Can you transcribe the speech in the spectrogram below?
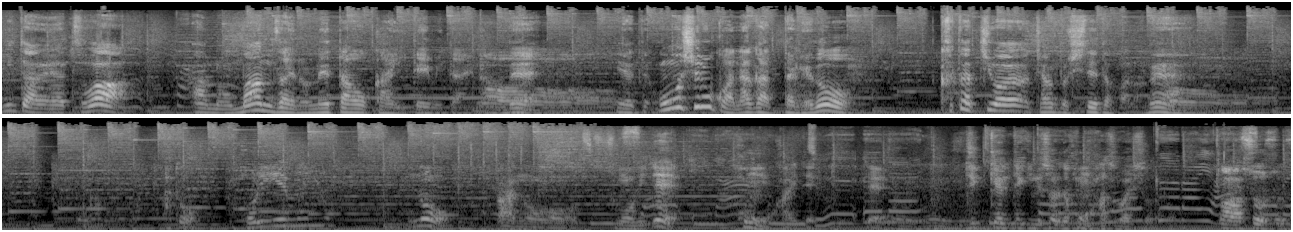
見たやつはあの漫才のネタを書いてみたいなので。いや面白くはなかったけど形はちゃんとしてたからね。あとホリエモンのあのつもりで本を書いてって言って実験的にそれで本発売しそう。ああそうそうそ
